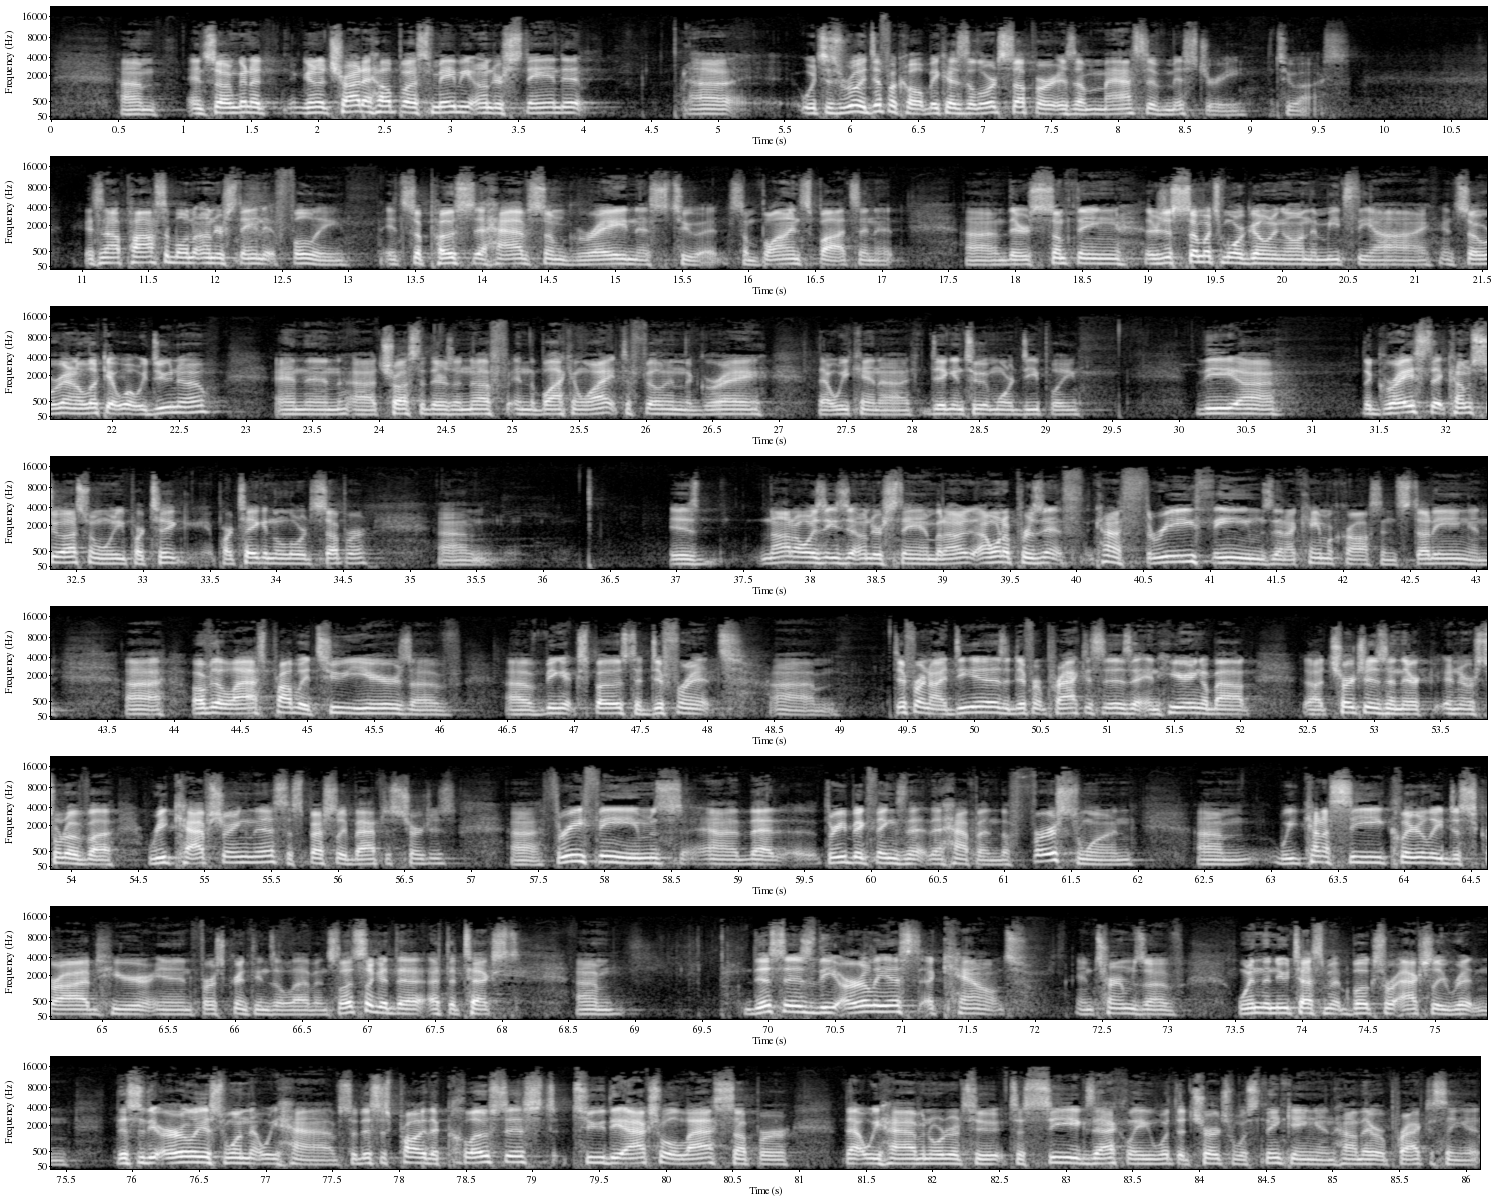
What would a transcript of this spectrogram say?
Um, and so I'm going to try to help us maybe understand it, uh, which is really difficult because the Lord's Supper is a massive mystery to us. It's not possible to understand it fully. It's supposed to have some grayness to it, some blind spots in it. Um, there's something, there's just so much more going on than meets the eye. And so we're going to look at what we do know and then uh, trust that there's enough in the black and white to fill in the gray that we can uh, dig into it more deeply. The, uh, the grace that comes to us when we partake, partake in the Lord's Supper um, is not always easy to understand, but I, I want to present th- kind of three themes that I came across in studying and uh, over the last probably two years of, of being exposed to different, um, different ideas and different practices and hearing about uh, churches, and they're, and they're sort of uh, recapturing this, especially Baptist churches. Uh, three themes uh, that, three big things that, that happen. The first one um, we kind of see clearly described here in 1 Corinthians 11. So let's look at the, at the text. Um, this is the earliest account in terms of when the New Testament books were actually written. This is the earliest one that we have. So this is probably the closest to the actual Last Supper that we have in order to, to see exactly what the church was thinking and how they were practicing it.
